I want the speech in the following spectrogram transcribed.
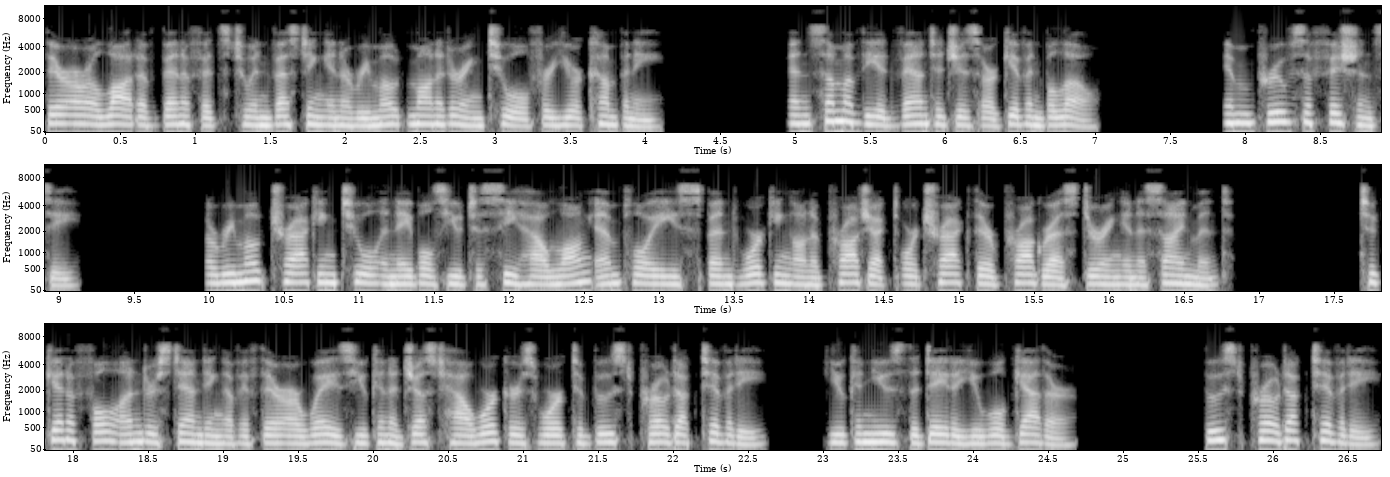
There are a lot of benefits to investing in a remote monitoring tool for your company. And some of the advantages are given below. Improves efficiency. A remote tracking tool enables you to see how long employees spend working on a project or track their progress during an assignment. To get a full understanding of if there are ways you can adjust how workers work to boost productivity, you can use the data you will gather. Boost productivity.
